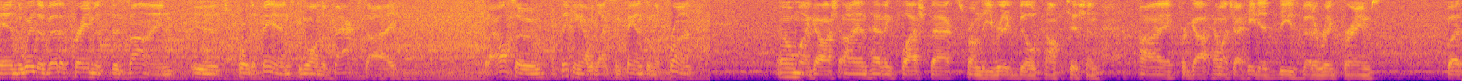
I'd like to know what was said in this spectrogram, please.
And the way the Veddha frame is designed is for the fans to go on the back side. But I also, I'm thinking I would like some fans on the front. Oh my gosh, I am having flashbacks from the rig build competition. I forgot how much I hated these Veddha rig frames. But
